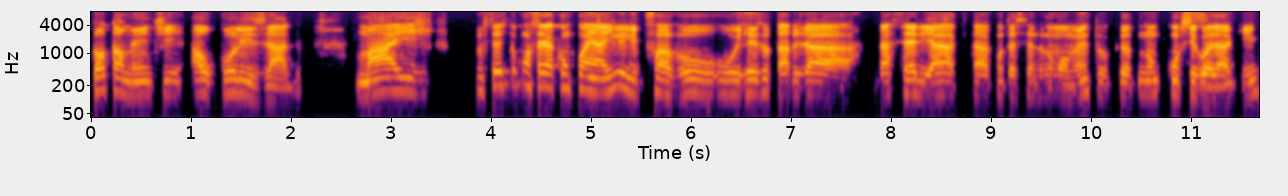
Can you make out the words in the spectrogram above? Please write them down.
totalmente alcoolizado. Mas não sei se tu consegue acompanhar aí, Lili, por favor, os resultados da, da Série A que está acontecendo no momento, que eu não consigo Sim. olhar aqui.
